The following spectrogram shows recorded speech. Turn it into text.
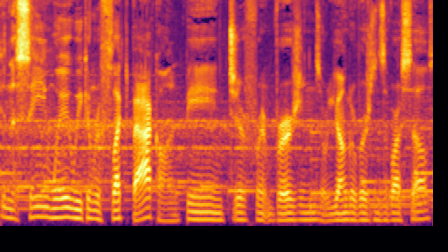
In the same way, we can reflect back on being different versions or younger versions of ourselves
